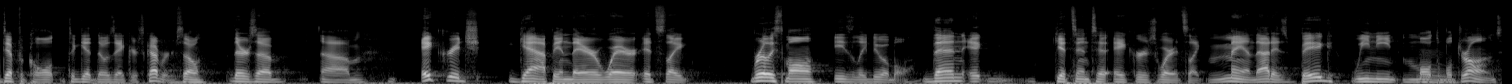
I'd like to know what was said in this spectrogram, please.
difficult to get those acres covered. So there's a um, acreage gap in there where it's like really small, easily doable. Then it gets into acres where it's like, man, that is big. We need multiple drones.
